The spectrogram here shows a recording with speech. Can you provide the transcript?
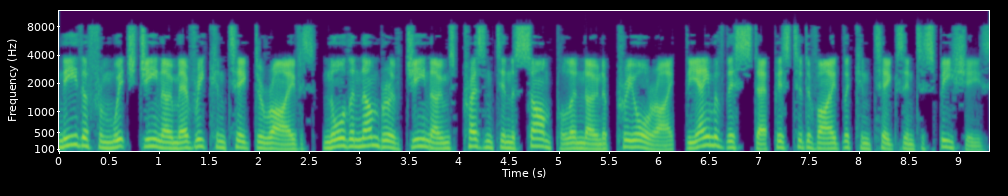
Neither from which genome every contig derives, nor the number of genomes present in the sample are known a priori. The aim of this step is to divide the contigs into species.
